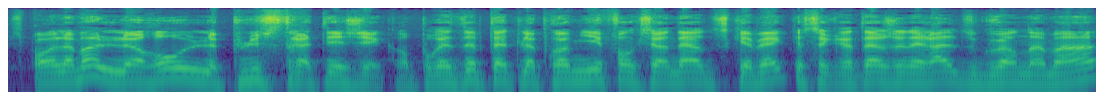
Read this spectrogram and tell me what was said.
c'est probablement le rôle le plus stratégique. On pourrait dire peut-être le premier fonctionnaire du Québec, le secrétaire général du gouvernement,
